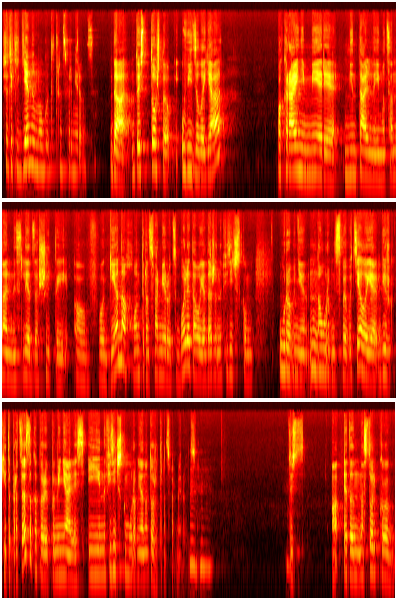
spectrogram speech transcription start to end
Все-таки гены могут трансформироваться. Да, то есть то, что увидела я, по крайней мере, ментальный, эмоциональный след, зашитый э, в генах, он трансформируется. Более того, я даже на физическом уровне, ну, на уровне своего тела я вижу какие-то процессы, которые поменялись, и на физическом уровне она тоже трансформируется. Mm-hmm. То есть а, это настолько,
